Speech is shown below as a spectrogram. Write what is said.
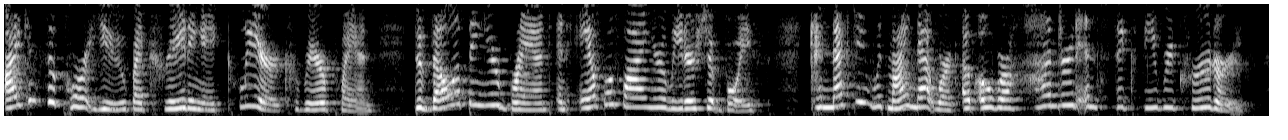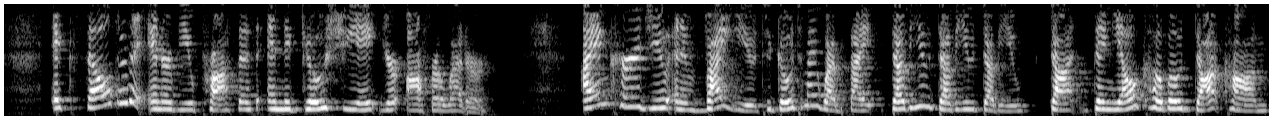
I can support you by creating a clear career plan, developing your brand and amplifying your leadership voice, connecting with my network of over 160 recruiters. Excel through the interview process and negotiate your offer letter. I encourage you and invite you to go to my website, www.daniellecobo.com,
